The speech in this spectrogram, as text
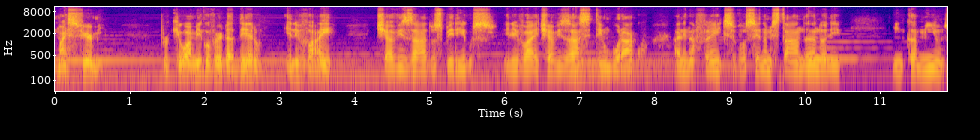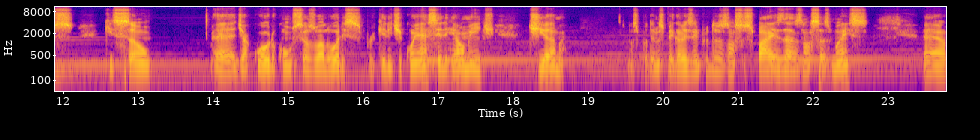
mais firme, porque o amigo verdadeiro ele vai te avisar dos perigos, ele vai te avisar se tem um buraco ali na frente, se você não está andando ali em caminhos que são é, de acordo com os seus valores, porque ele te conhece, ele realmente te ama. Nós podemos pegar o exemplo dos nossos pais, das nossas mães, é,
